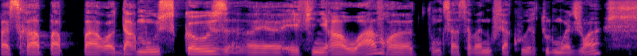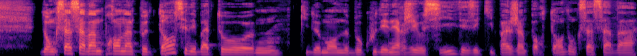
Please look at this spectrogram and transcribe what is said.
passera par, par Darmouth, Cause euh, et finira au Havre. Donc ça, ça va nous faire courir tout le mois de juin. Donc ça, ça va me prendre un peu de temps. C'est des bateaux qui demandent beaucoup d'énergie aussi, des équipages importants. Donc ça, ça va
